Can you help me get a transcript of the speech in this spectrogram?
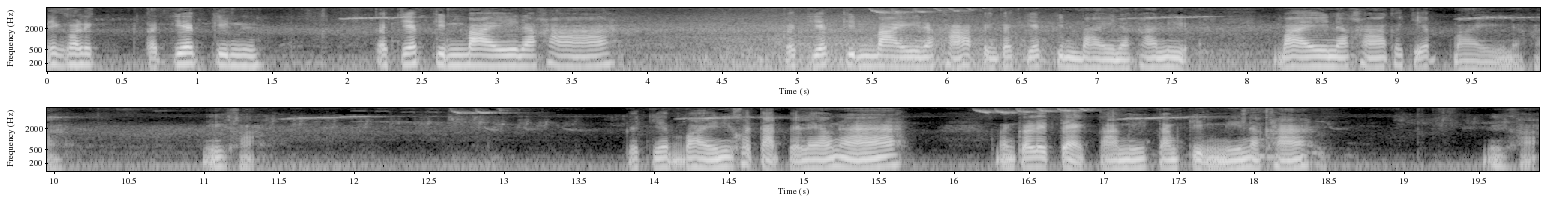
นี่เขาเรียกกระเจี๊ยบกิน กระเจี๊ยบกินใบนะคะ กระเจี๊ยบกินใบนะคะ เป็นกระเจี๊ยบกินใบนะคะ นี่ใบนะคะ กระเจี๊ยบใบนะคะ นี่ค่ะ กระเจี๊ยบใบนี่เขาตัดไปแล้วนะ มันก็เลยแตกตามนี้ตามกิ่งนี้นะคะ นี่ค่ะ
